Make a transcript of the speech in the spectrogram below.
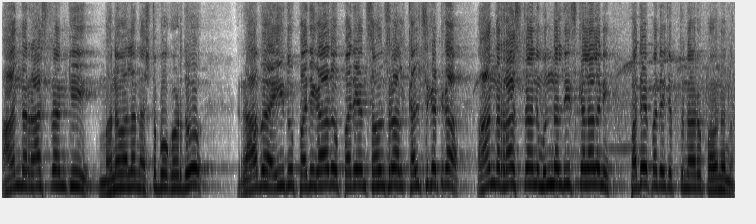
ఆంధ్ర రాష్ట్రానికి మన వల్ల నష్టపోకూడదు. రాబోయే ఐదు పది కాదు పదిహేను సంవత్సరాలు కలిసికట్టుగా ఆంధ్ర రాష్ట్రాన్ని ముందలు తీసుకెళ్ళాలని పదే పదే చెప్తున్నారు పవన్ అన్న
